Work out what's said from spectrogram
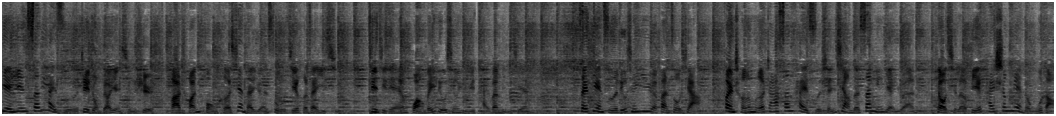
电音三太子这种表演形式，把传统和现代元素结合在一起，近几年广为流行于台湾民间。在电子流行音乐伴奏下，扮成哪吒三太子神像的三名演员跳起了别开生面的舞蹈。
